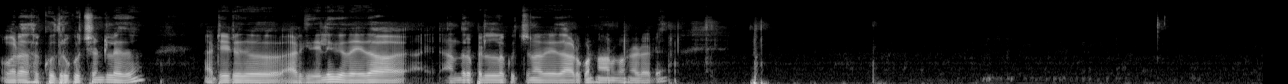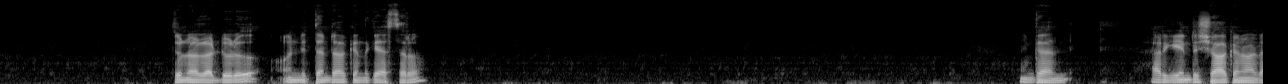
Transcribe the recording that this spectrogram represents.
వాడు అసలు కుదురు కూర్చుంటలేదు. అటు ఇటు ఆడికి తెలియదు కదా ఏదో అందరు పిల్లలు కూర్చున్నారు ఏదో ఆడుకుంటున్నాం అనుకుంటున్నాడు అటు తిన్న లడ్డూలు నిత్తంట కిందకి వేస్తారు. ఇంకా అడిగేంటి షాక్ అనమాట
